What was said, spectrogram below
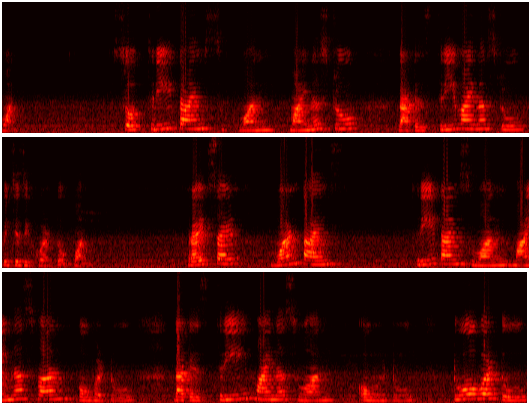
1. So 3 times 1 minus 2 that is 3 minus 2 which is equal to 1. Right side 1 times 3 times 1 minus 1 over 2 that is 3 minus 1 over 2 2 over 2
